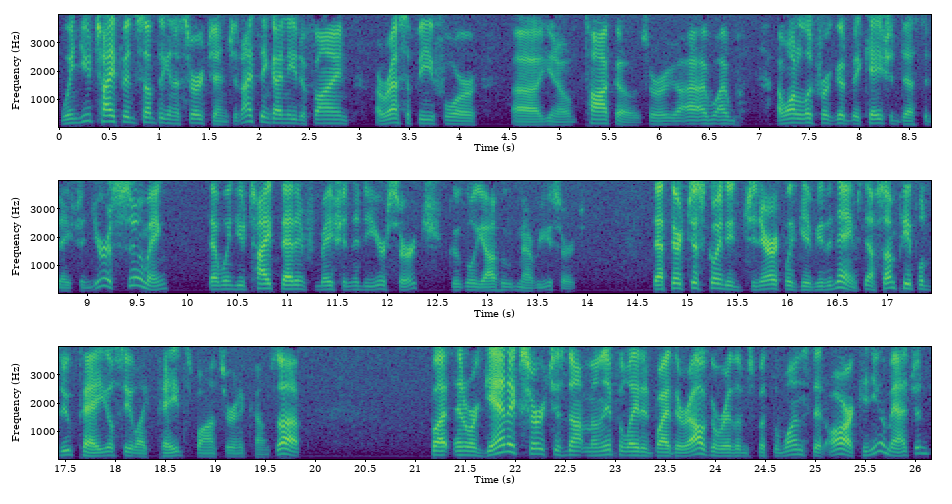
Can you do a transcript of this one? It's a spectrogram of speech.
when you type in something in a search engine. I think I need to find a recipe for, uh, you know, tacos, or I, I, I want to look for a good vacation destination. You're assuming that when you type that information into your search, Google, Yahoo, whomever you search, that they're just going to generically give you the names. Now, some people do pay. You'll see like paid sponsor, and it comes up. But an organic search is not manipulated by their algorithms, but the ones that are. Can you imagine?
